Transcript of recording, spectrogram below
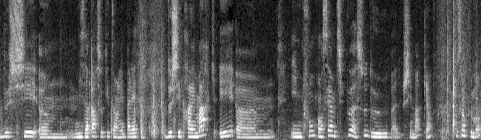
de chez, euh, mis à part ceux qui étaient dans les palettes, de chez Primark et euh, ils me font penser un petit peu à ceux de, bah, de chez MAC, hein, tout simplement.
